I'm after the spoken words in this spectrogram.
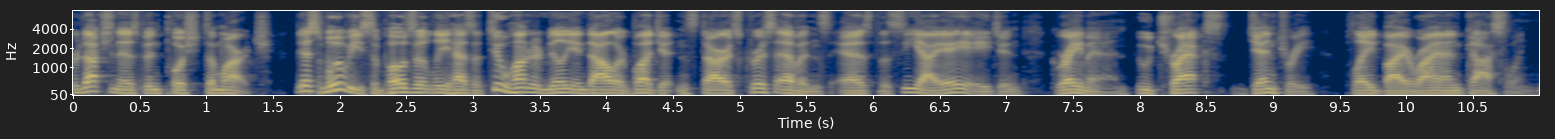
Production has been pushed to March. This movie supposedly has a $200 million budget and stars Chris Evans as the CIA agent, Gray Man, who tracks Gentry, played by Ryan Gosling.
